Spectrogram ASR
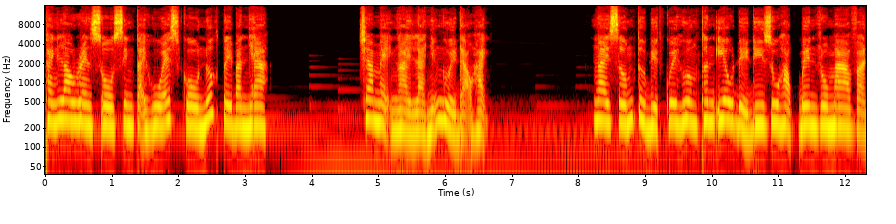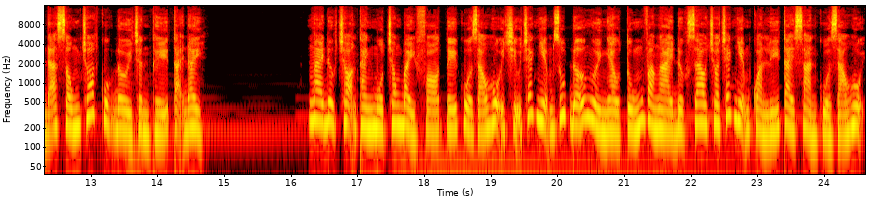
Thánh Lorenzo sinh tại Huesco, nước Tây Ban Nha. Cha mẹ ngài là những người đạo hạnh. Ngài sớm từ biệt quê hương thân yêu để đi du học bên Roma và đã sống chót cuộc đời trần thế tại đây. Ngài được chọn thành một trong bảy phó tế của giáo hội chịu trách nhiệm giúp đỡ người nghèo túng và Ngài được giao cho trách nhiệm quản lý tài sản của giáo hội.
